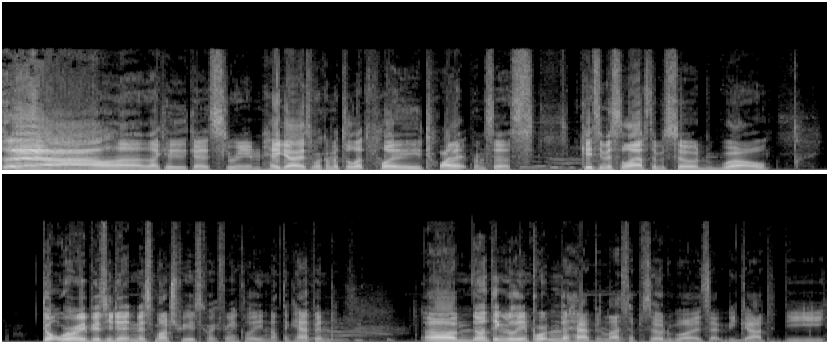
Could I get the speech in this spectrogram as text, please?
Ugh, like a guys scream. Hey guys, welcome back to Let's Play Twilight Princess. In case you missed the last episode, well, don't worry because you didn't miss much because, quite frankly, nothing happened. Um, the only thing really important that happened last episode was that we got the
